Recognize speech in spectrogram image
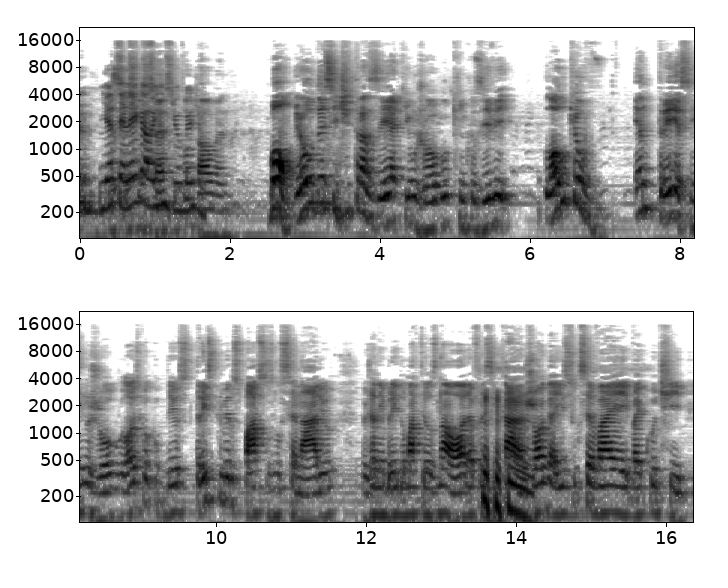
Ia ser legal, hein? é total, velho. Bom, eu decidi trazer aqui um jogo que, inclusive, logo que eu entrei assim no jogo, logo que eu dei os três primeiros passos no cenário, eu já lembrei do Matheus na hora. Falei assim, cara, joga isso que você vai, vai curtir.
